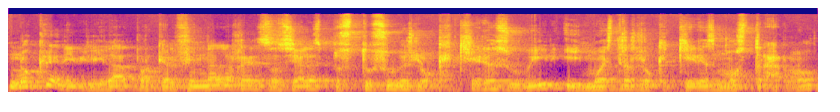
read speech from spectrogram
no credibilidad, porque al final las redes sociales, pues tú subes lo que quieres subir y muestras lo que quieres mostrar, ¿no?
